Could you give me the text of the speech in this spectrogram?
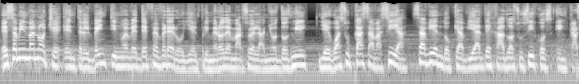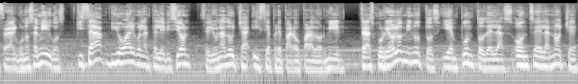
Esa misma noche, entre el 29 de febrero y el 1 de marzo del año 2000, llegó a su casa vacía, sabiendo que había dejado a sus hijos en casa de algunos amigos. Quizá vio algo en la televisión, se dio una ducha y se preparó para dormir. Transcurrió los minutos y en punto de las 11 de la noche,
